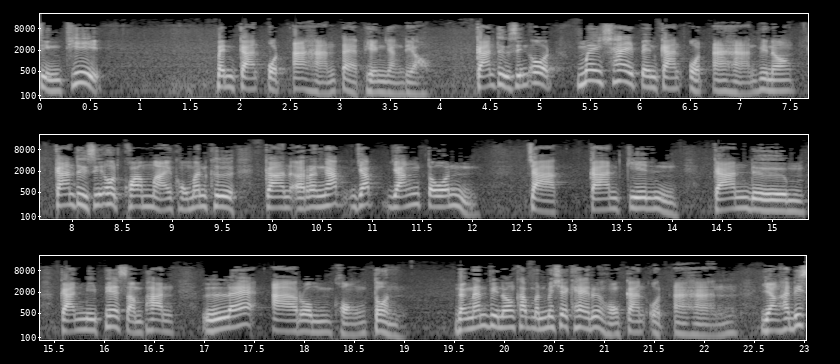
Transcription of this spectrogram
สิ่งที่เป็นการอดอาหารแต่เพียงอย่างเดียว การถือศีลอดไม่ใช่เป็นการอดอาหารพี่น้อง การถือศีลอดความหมายของมันคือ การระงับยับยั้งตนจากการกิน การดื่ม การมีเพศสัมพันธ์และอารมณ์ของตน ดังนั้นพี่น้องครับมันไม่ใช่แค่เรื่องของการอดอาหาร อย่างฮะดิษ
